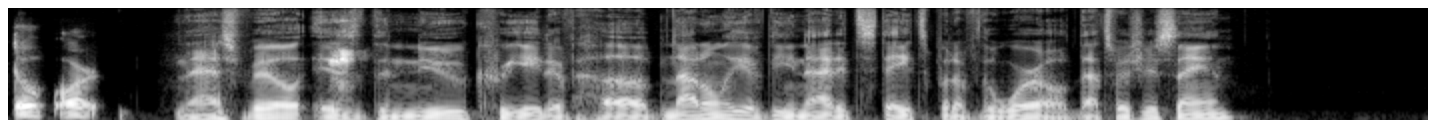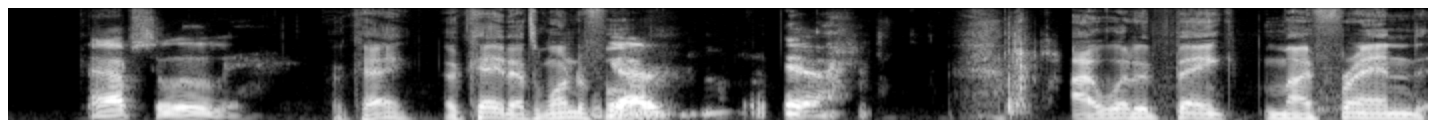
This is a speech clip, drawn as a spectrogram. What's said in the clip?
dope art. Nashville is the new creative hub, not only of the United States, but of the world. That's what you're saying? Absolutely. Okay. Okay. That's wonderful. Yeah. yeah. I want to thank my friend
